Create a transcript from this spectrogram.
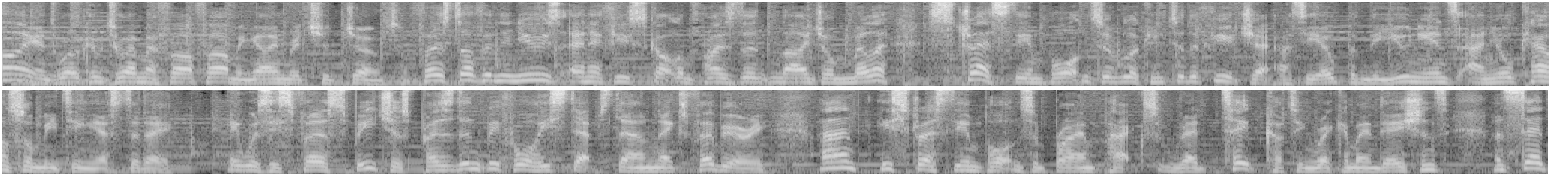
Hi, and welcome to MFR Farming. I'm Richard Jones. First off in the news, NFU Scotland President Nigel Miller stressed the importance of looking to the future as he opened the union's annual council meeting yesterday. It was his first speech as president before he steps down next February, and he stressed the importance of Brian Pack's red tape cutting recommendations and said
